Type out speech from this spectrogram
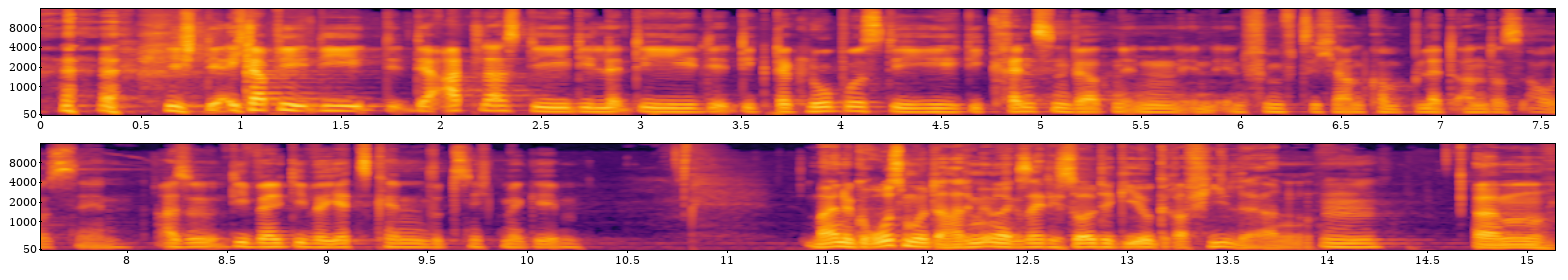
Die- ich glaube, der Atlas, die, die, die, der Globus, die, die Grenzen werden in, in, in 50 Jahren komplett anders aussehen. Also die Welt, die wir jetzt kennen, wird es nicht mehr geben. Meine Großmutter hat mir immer gesagt, ich sollte Geografie lernen. Ähm,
